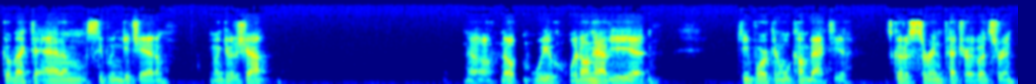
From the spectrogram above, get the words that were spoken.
Go back to Adam. Let's see if we can get you, Adam. You want to give it a shot? No, nope. We we don't have you yet. Keep working. We'll come back to you. Let's go to Soren Petro. Go ahead, Soren.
